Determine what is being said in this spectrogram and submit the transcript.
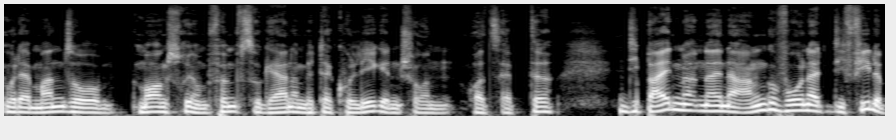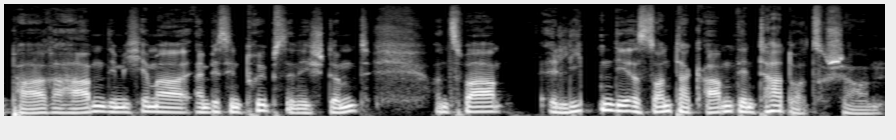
wo der Mann so morgens früh um fünf so gerne mit der Kollegin schon WhatsAppte. Die beiden hatten eine Angewohnheit, die viele Paare haben, die mich immer ein bisschen trübsinnig stimmt. Und zwar liebten die es Sonntagabend, den Tatort zu schauen.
